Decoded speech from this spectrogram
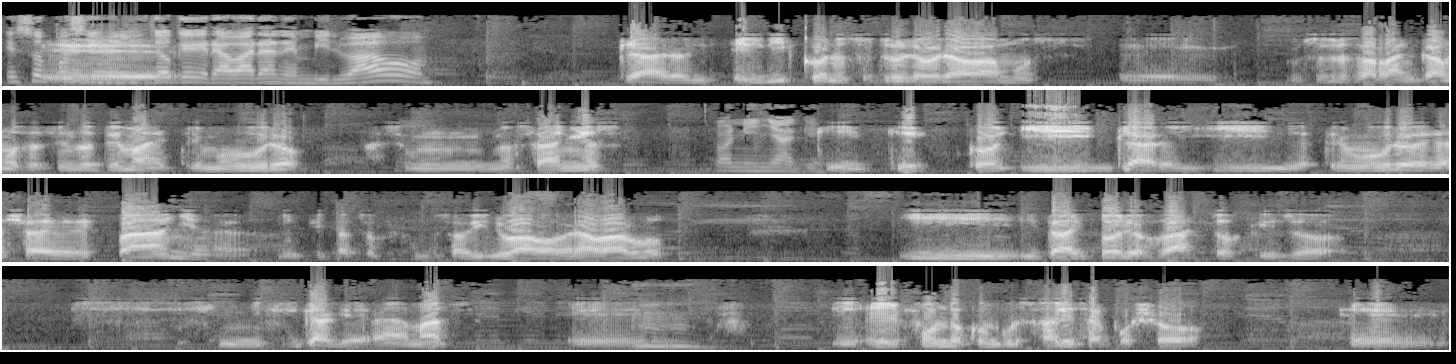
¿Eso eh, posibilitó que grabaran en Bilbao? Claro, el, el disco nosotros lo grabamos, eh, nosotros arrancamos haciendo temas de Extremoduro hace un- unos años, Con Iñaki. que, que con- y claro, y, y Extremoduro desde allá de España, en este caso fuimos a Bilbao a grabarlo, y, y, tal, y todos los gastos que eso significa que además eh, el el fondo concursales apoyó eh,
